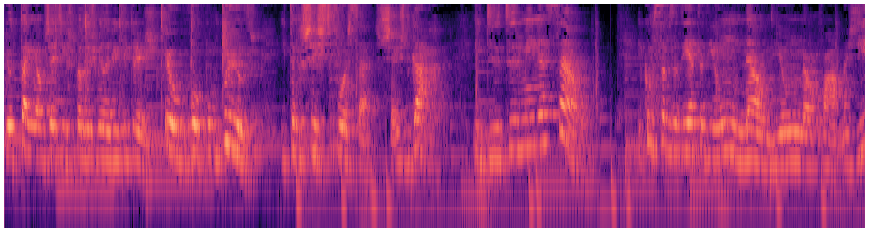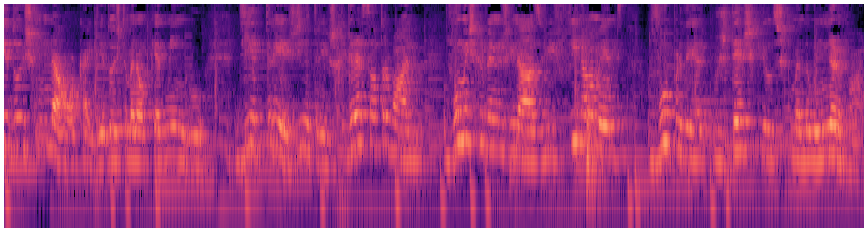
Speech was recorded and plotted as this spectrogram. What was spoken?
Eu tenho objetivos para 2023, eu vou cumpri-los. E estamos cheios de força, cheios de garra e de determinação. E começamos a dieta dia 1, não, dia 1 não, vá. Mas dia 2, não, ok, dia 2 também não, porque é domingo. Dia 3, dia 3, regresso ao trabalho, vou-me inscrever no ginásio e finalmente vou perder os 10 quilos que mandam enervar.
